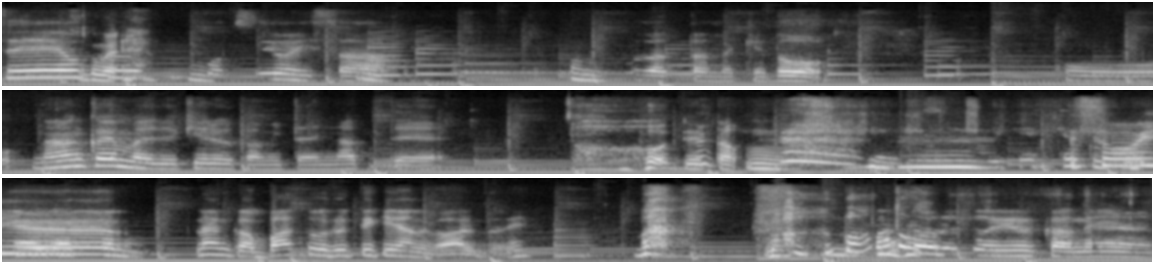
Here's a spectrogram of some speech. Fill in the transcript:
性欲結構強いさ、うん。子だったんだけどこう何回までできるかみたいになって。出た。うん。そういう5回やったの。なんかバトル的なのがあるのね。バトルというかね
